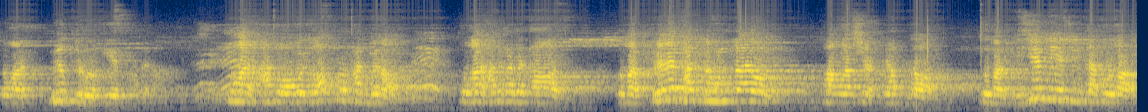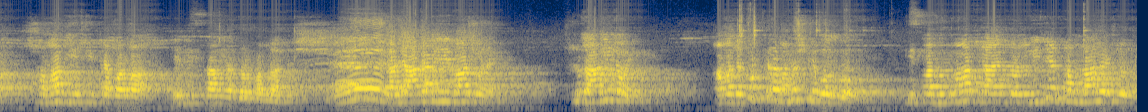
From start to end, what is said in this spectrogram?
তোমার বিরুদ্ধে কোনো কেস হবে না। তোমার হাতে অবৈধ অস্ত্র থাকবে না। তোমার হাতে থাকবে কাজ। তোমার প্রেমে থাকবে উন্নয়ন। বাংলাদেশের ডেভেলপ তোমার নিজের নিয়ে চিন্তা করবা সমাজ নিয়ে চিন্তা করবা এই ইসলামী আন্দোলন বাংলাদেশ। কাজে আগামী নির্বাচনে শুধু আমি নই আমাদের প্রত্যেকটা মানুষকে বলব ইসলাম হুকুমাত কায়েম করবে নিজের কল্যাণের জন্য।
